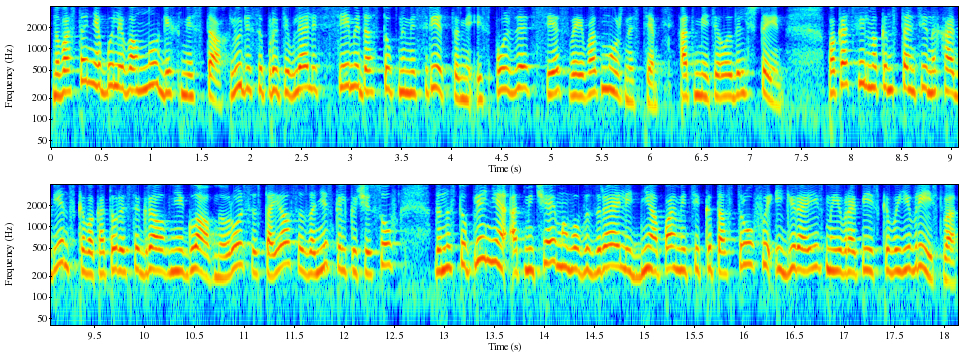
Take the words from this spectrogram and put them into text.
Но восстания были во многих местах. Люди сопротивлялись всеми доступными средствами, используя все свои возможности, отметил Эдельштейн. Показ фильма Константина Хабенского, который сыграл в ней главную роль, состоялся за несколько часов до наступления отмечаемого в Израиле Дня памяти катастрофы и героизма европейского еврейства,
